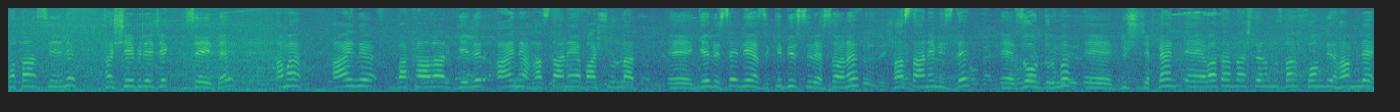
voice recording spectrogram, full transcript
potansiyeli taşıyabilecek düzeyde. Ama aynı vakalar gelir, aynı hastaneye başvurular e, gelirse ne yazık ki bir süre sonra hastanemiz de e, zor duruma e, düşecek. Ben e, vatandaşlarımızdan son bir hamle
